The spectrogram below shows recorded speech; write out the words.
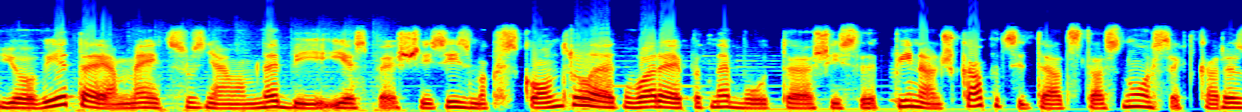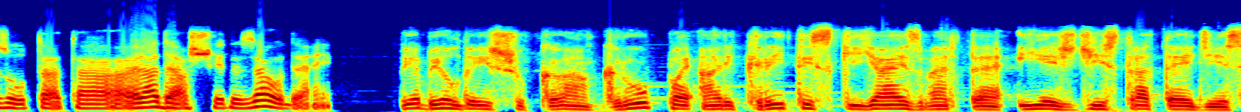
Jo vietējām meitas uzņēmumam nebija iespējas šīs izmaksas kontrolēt, un varēja pat nebūt eh, šīs finanšu kapacitātes tās nosegt, kā rezultātā radās šie zaudējumi. Piebildīšu, ka grupai arī kritiski jāizvērtē ISG stratēģijas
